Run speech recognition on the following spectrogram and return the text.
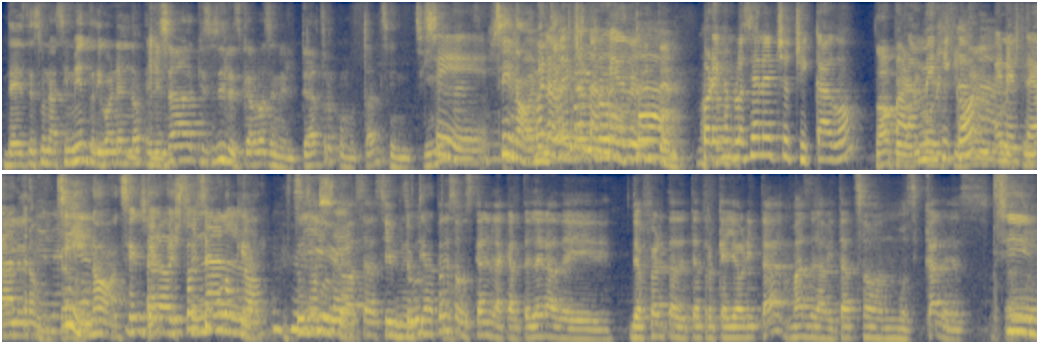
desde su nacimiento. Digo, en el. En quizá, quizá si les cargas en el teatro como tal, sin cine. Sí, sí no, en bueno, el de hecho también. Por ejemplo, se han hecho Chicago No, pero para México original- en el teatro. mexicanos. Sí, no, sí, Pero estoy original, seguro que no. Estoy no seguro O sea, si te a buscar en la cartelera de, de oferta de teatro que hay ahorita, más de la mitad son musicales. Sí,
